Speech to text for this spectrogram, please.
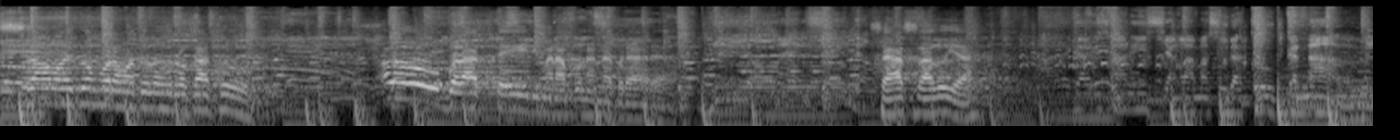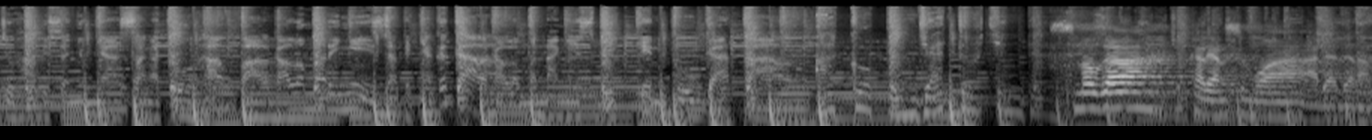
Assalamualaikum warahmatullahi wabarakatuh. Halo Belate di mana pun anda berada. Sehat selalu ya. Gadis manis yang lama sudah ku kenal Lucu habis bikin ku gatal Aku pun jatuh cinta. Semoga kalian semua ada dalam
